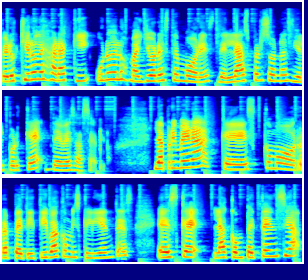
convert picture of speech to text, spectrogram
Pero quiero dejar aquí uno de los mayores temores de las personas y el por qué debes hacerlo. La primera, que es como repetitiva con mis clientes, es que la competencia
